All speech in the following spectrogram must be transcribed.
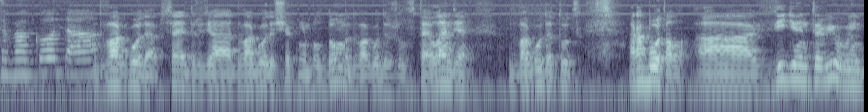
Два года. Два года. Представляете, друзья, два года человек не был дома, два года жил в Таиланде, два года тут работал. А видеоинтервью вы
